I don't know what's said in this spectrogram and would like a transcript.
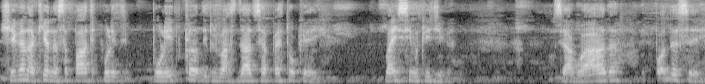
Chegando aqui nessa parte política de privacidade, você aperta OK. Lá em cima que diga. Você aguarda. Pode descer.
